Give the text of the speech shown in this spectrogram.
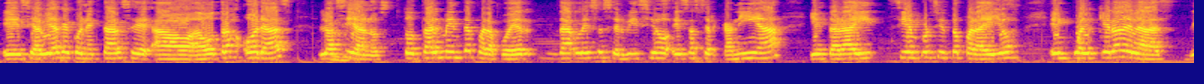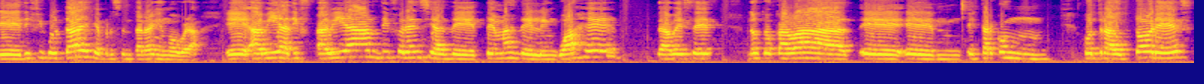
Eh, si había que conectarse a, otras horas, lo hacíamos totalmente para poder darle ese servicio, esa cercanía y estar ahí 100% para ellos en cualquiera de las eh, dificultades que presentaran en obra. había, había diferencias de temas de lenguaje, a veces nos tocaba eh, em, estar con, traductores,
